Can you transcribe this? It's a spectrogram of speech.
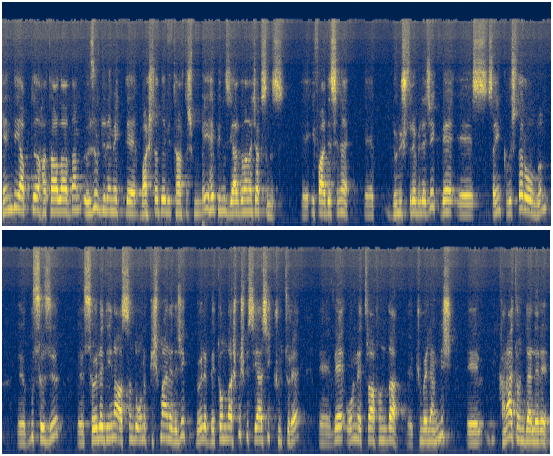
kendi yaptığı hatalardan özür dilemekle başladığı bir tartışmayı hepiniz yargılanacaksınız e, ifadesine e, dönüştürebilecek ve e, Sayın Kılıçdaroğlu'nun e, bu sözü e, söylediğini aslında onu pişman edecek böyle betonlaşmış bir siyasi kültüre e, ve onun etrafında e, kümelenmiş e, kanaat önderleri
